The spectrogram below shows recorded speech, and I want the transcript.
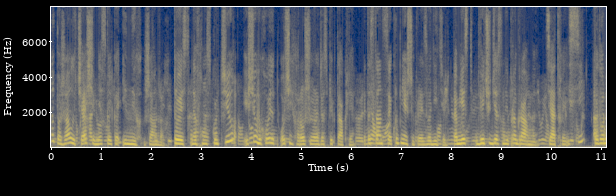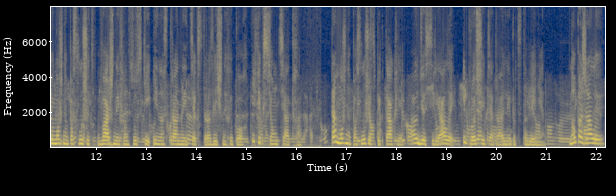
но, пожалуй, чаще в несколько иных жанрах. То есть на France Culture еще выходят очень хорошие радиоспектакли. Эта станция крупнейший производитель. Там есть две чудесные программы «Театр Иси», в которой можно послушать важные французские и иностранные тексты различных эпох, и «Фиксион театра». Там можно послушать спектакли, аудиосериалы и прочие театральные представления. Но, пожалуй,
